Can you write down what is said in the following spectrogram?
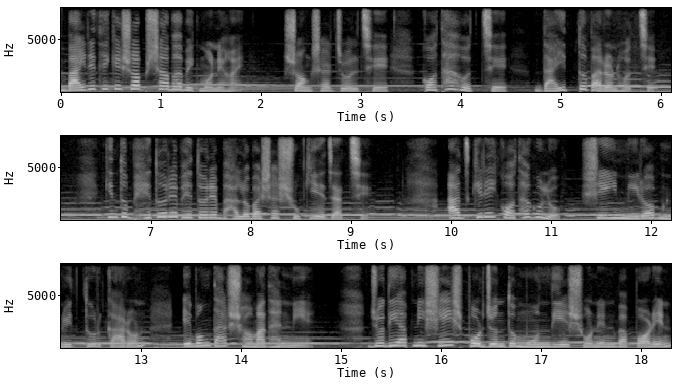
বাইরে থেকে সব স্বাভাবিক মনে হয়। সংসার চলছে, কথা হচ্ছে, দায়িত্ব পালন হচ্ছে। কিন্তু ভেতরে ভেতরে ভালোবাসা শুকিয়ে যাচ্ছে। আজকের এই কথাগুলো সেই নীরব মৃত্যুর কারণ এবং তার সমাধান নিয়ে। যদি আপনি শেষ পর্যন্ত মন দিয়ে শোনেন বা পড়েন,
